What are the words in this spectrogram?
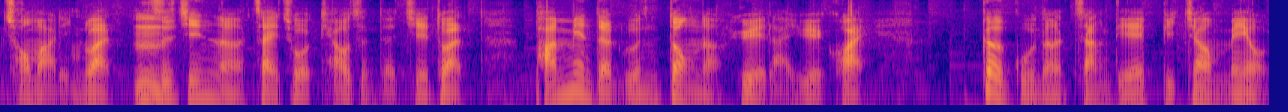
筹码凌乱，资金呢在做调整的阶段，盘面的轮动呢越来越快。个股呢涨跌比较没有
